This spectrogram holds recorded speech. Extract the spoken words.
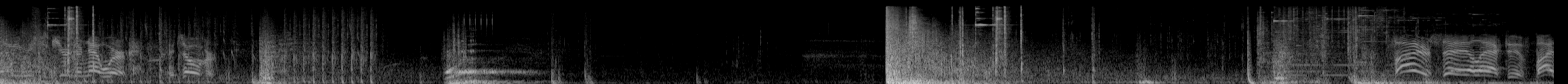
enemy resecured their network. It's over. Fire sale active. Buy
